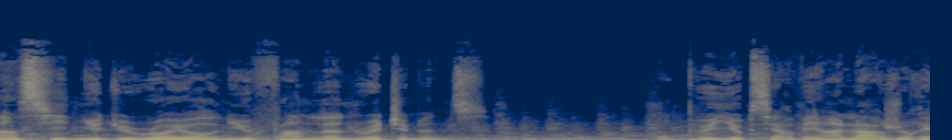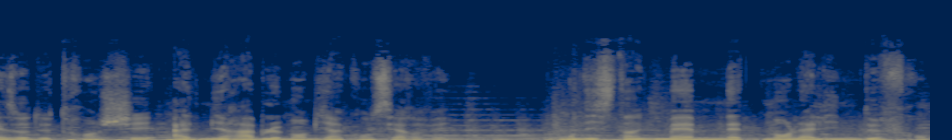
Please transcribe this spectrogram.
insigne du Royal Newfoundland Regiment. On peut y observer un large réseau de tranchées admirablement bien conservées. On distingue même nettement la ligne de front,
